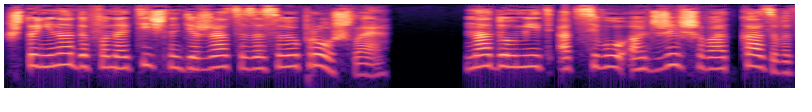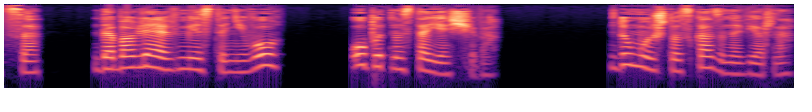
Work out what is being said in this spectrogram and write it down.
что не надо фанатично держаться за свое прошлое, надо уметь от всего отжившего отказываться добавляя вместо него опыт настоящего. Думаю, что сказано верно.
